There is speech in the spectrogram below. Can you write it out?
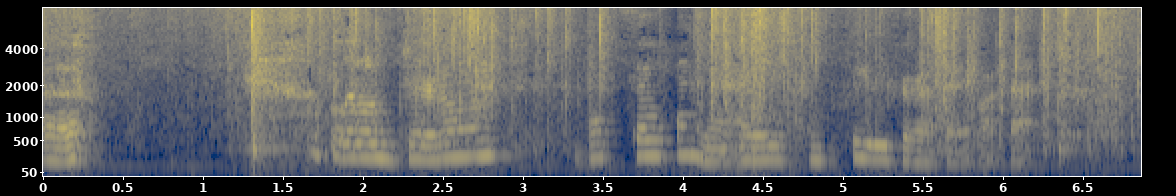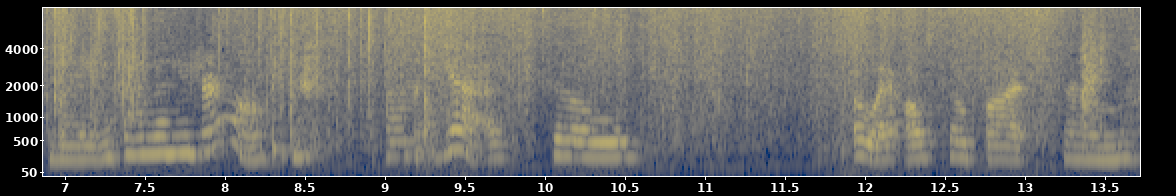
uh, little journal. That's so funny. I completely forgot that I bought that. But I guess I have a new journal. um, yeah, so, oh, I also bought some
